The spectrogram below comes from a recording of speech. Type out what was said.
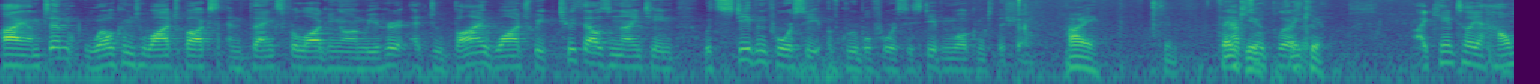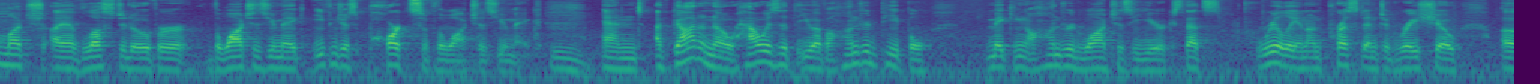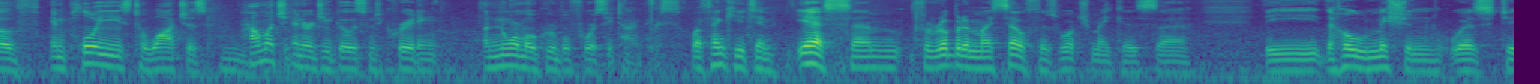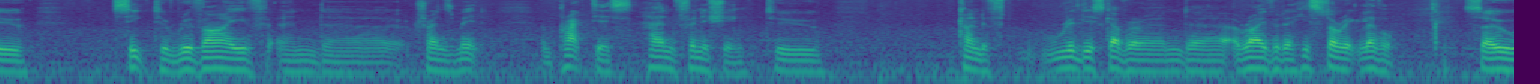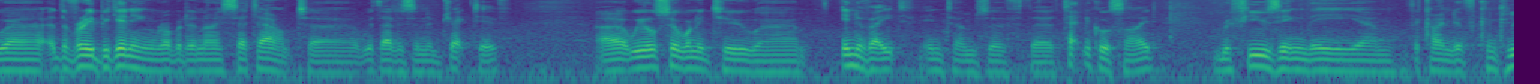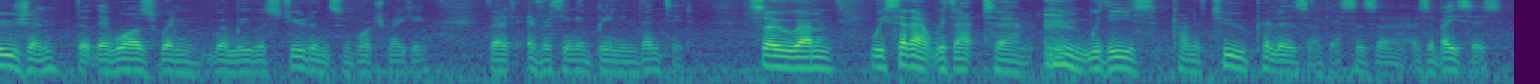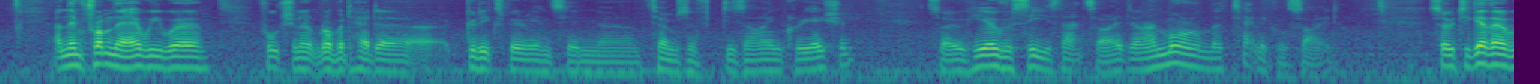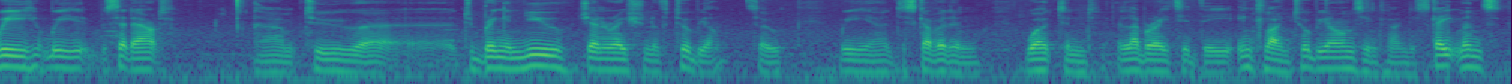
Hi, I'm Tim. Welcome to Watchbox and thanks for logging on. We're here at Dubai Watch Week 2019 with Stephen Forsey of Greubel Forsey. Stephen, welcome to the show. Hi, Tim. Thank Absolute you. pleasure. Thank you. I can't tell you how much I have lusted over the watches you make, even just parts of the watches you make. Mm. And I've got to know how is it that you have 100 people making 100 watches a year? Because that's really an unprecedented ratio of employees to watches. Mm. How much energy goes into creating a normal Greubel Forsey timepiece? Well, thank you, Tim. Yes, um, for Robert and myself as watchmakers, uh, the the whole mission was to seek to revive and uh, transmit and practice hand finishing to kind of rediscover and uh, arrive at a historic level. So uh, at the very beginning, Robert and I set out uh, with that as an objective. Uh, we also wanted to uh, innovate in terms of the technical side, refusing the, um, the kind of conclusion that there was when, when we were students of watchmaking, that everything had been invented. So um, we set out with that, um, with these kind of two pillars, I guess, as a, as a basis. And then from there, we were fortunate. Robert had a good experience in uh, terms of design creation. So he oversees that side, and I'm more on the technical side. So together we, we set out um, to, uh, to bring a new generation of tourbillon. So we uh, discovered and worked and elaborated the inclined tourbillons, inclined escapements,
